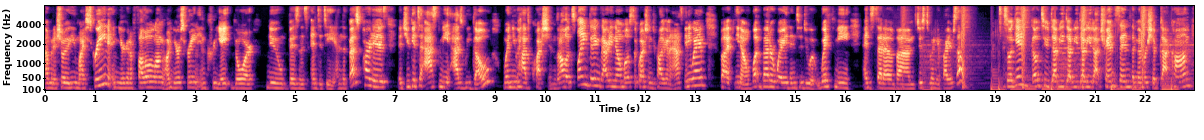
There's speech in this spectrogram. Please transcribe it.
I'm going to show you my screen and you're going to follow along on your screen and create your new business entity. And the best part is that you get to ask me as we go when you have questions. And I'll explain things. I already know most of the questions you're probably going to ask anyway, but you know, what better way than to do it with me instead of um, just doing it by yourself? So again, go to www.transcendthemembership.com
